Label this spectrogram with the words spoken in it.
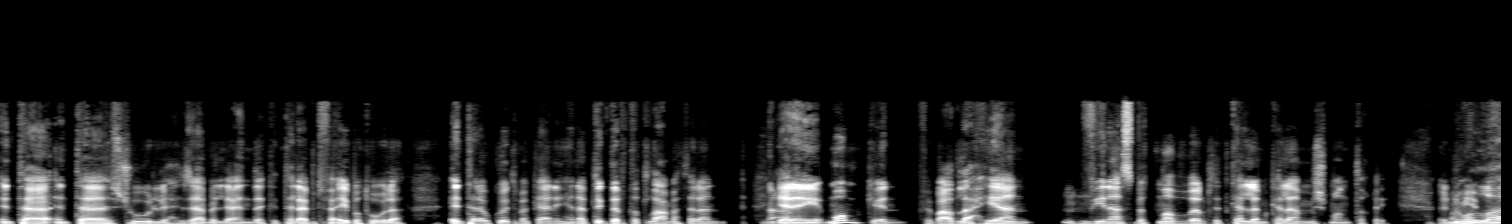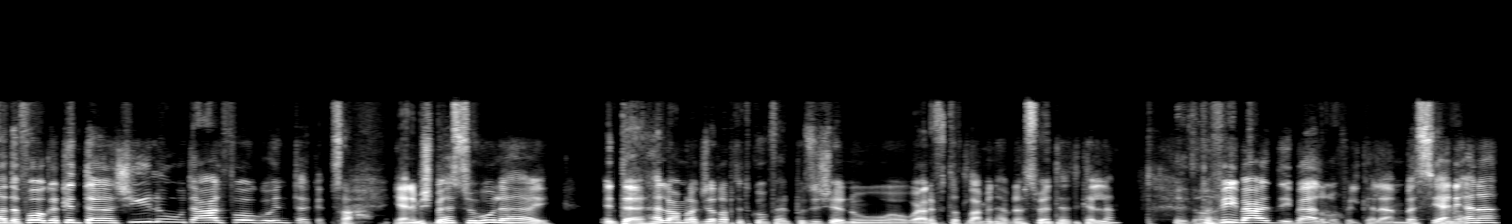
أنت أنت شو الحزام اللي عندك أنت لعبت في أي بطولة أنت لو كنت مكاني هنا بتقدر تطلع مثلا نعم. يعني ممكن في بعض الأحيان. في ناس بتنظر بتتكلم كلام مش منطقي إنه والله. هذا فوقك أنت شيله وتعال فوقه انت ك... صح يعني مش بهالسهولة هاي انت هل عمرك جربت تكون في هالبوزيشن. وعرفت تطلع منها بنفس وانت تتكلم ففي بعد يبالغوا نعم. في الكلام بس يعني نعم. أنا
